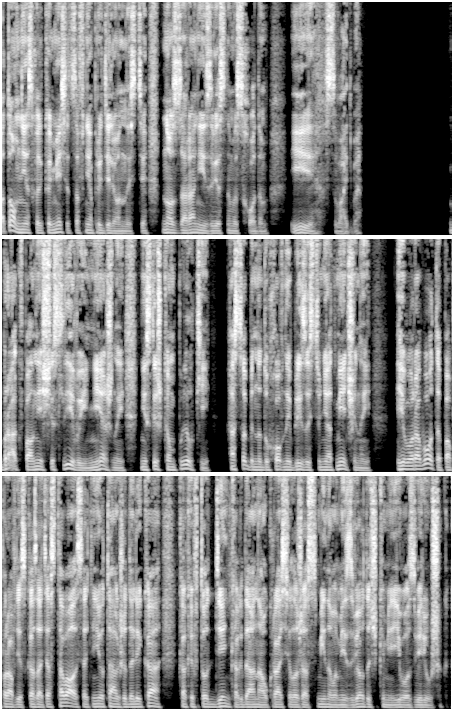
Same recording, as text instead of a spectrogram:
Потом несколько месяцев неопределенности, но с заранее известным исходом. И свадьба. Брак вполне счастливый, нежный, не слишком пылкий, особенно духовной близостью не отмеченный. Его работа, по правде сказать, оставалась от нее так же далека, как и в тот день, когда она украсила жасминовыми звездочками его зверюшек.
